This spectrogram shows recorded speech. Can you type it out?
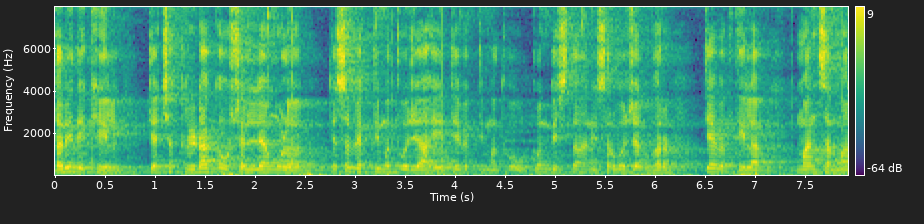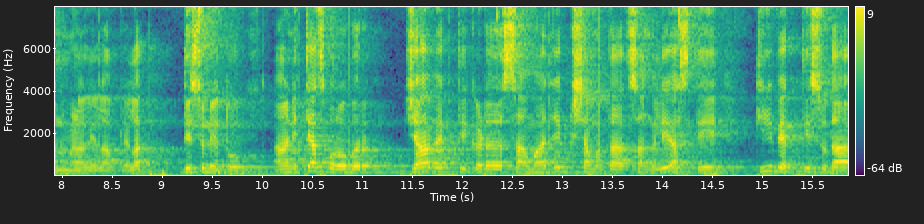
तरी देखील त्याच्या क्रीडा कौशल्यामुळं त्याचं व्यक्तिमत्व जे आहे ते व्यक्तिमत्व उठून दिसतं आणि सर्व जगभर त्या व्यक्तीला मान सन्मान मिळालेला आपल्याला दिसून येतो. आणि त्याचबरोबर ज्या व्यक्तीकडं सामाजिक क्षमता चांगली असते ती व्यक्तीसुद्धा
